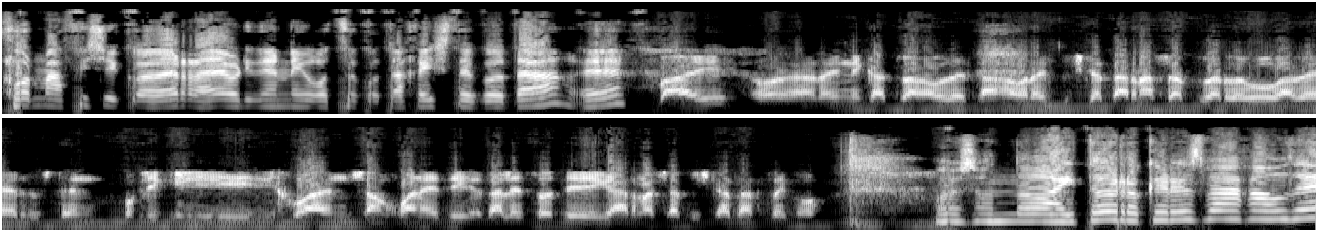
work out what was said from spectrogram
Forma fisiko ederra, eh? hori den igotzeko eta geisteko eta, eh? Bai, or- orain nekatua gaude eta orain pixkat arnasatu behar dugu, a ber, usten poliki joan San Juanetik eta lezotik arnasa pixkat hartzeko. oso ondo, aitor, okerrez ba gaude,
